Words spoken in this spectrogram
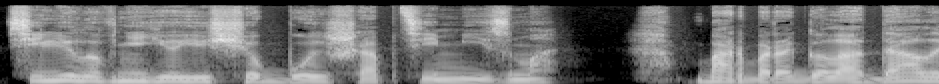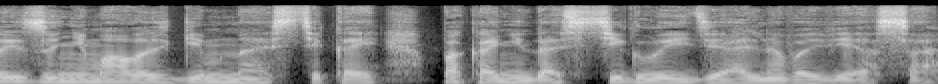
вселило в нее еще больше оптимизма — Барбара голодала и занималась гимнастикой, пока не достигла идеального веса.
